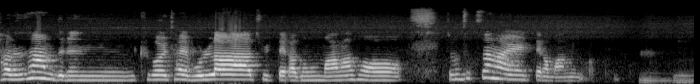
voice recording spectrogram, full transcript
다른 사람들은 그걸 잘 몰라줄 때가 너무 많아서 좀 속상할 때가 많은 것 같아요. 음.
